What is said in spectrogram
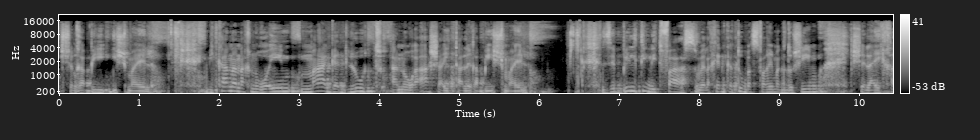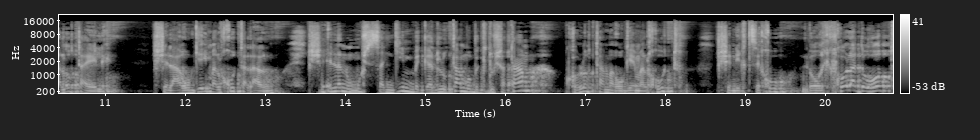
של רבי ישמעאל. מכאן אנחנו רואים מה הגדלות הנוראה שהייתה לרבי ישמעאל. זה בלתי נתפס, ולכן כתוב בספרים הקדושים של ההיכלות האלה. של ההרוגי מלכות הללו, שאין לנו מושגים בגדלותם ובקדושתם, כל אותם הרוגי מלכות שנרצחו לאורך כל הדורות,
